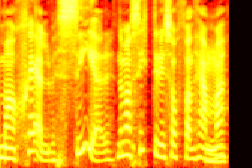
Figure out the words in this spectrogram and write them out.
man själv ser, när man sitter i soffan hemma, Mm.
